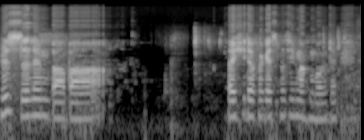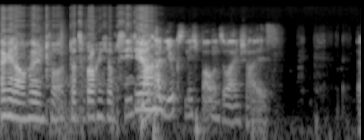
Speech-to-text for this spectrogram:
Hüsselim Baba. Habe ich wieder vergessen, was ich machen wollte. Ja genau, Höllentor. Dazu brauche ich Man Obsidian. kann Jux nicht bauen, so ein Scheiß. Äh,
